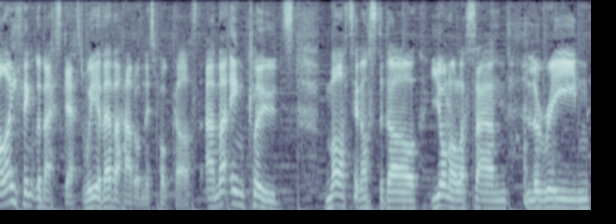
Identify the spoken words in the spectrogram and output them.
I think, the best guest we have ever had on this podcast. And that includes Martin Osterdahl, Jon Ola Sand, Loreen.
